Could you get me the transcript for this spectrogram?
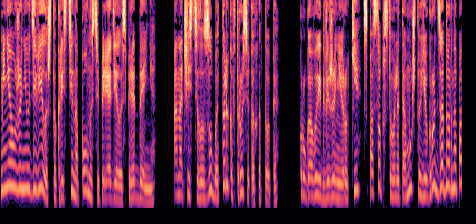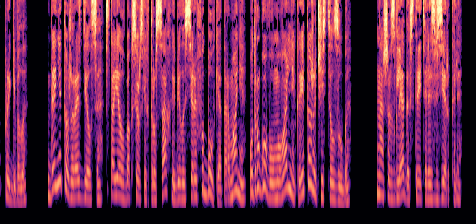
Меня уже не удивило, что Кристина полностью переоделась перед Дэнни. Она чистила зубы только в трусиках и топе. Круговые движения руки способствовали тому, что ее грудь задорно подпрыгивала. Дэнни тоже разделся, стоял в боксерских трусах и бело-серой футболке от Армани у другого умывальника и тоже чистил зубы. Наши взгляды встретились в зеркале.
